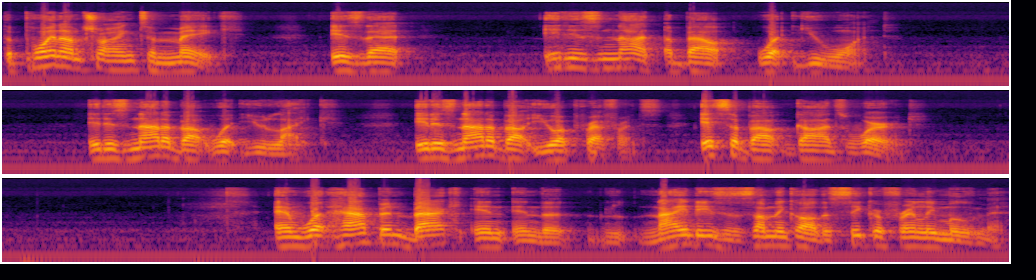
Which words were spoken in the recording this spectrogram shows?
The point I'm trying to make is that it is not about what you want. It is not about what you like. It is not about your preference. It's about God's word. And what happened back in, in the 90s is something called the seeker friendly movement.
